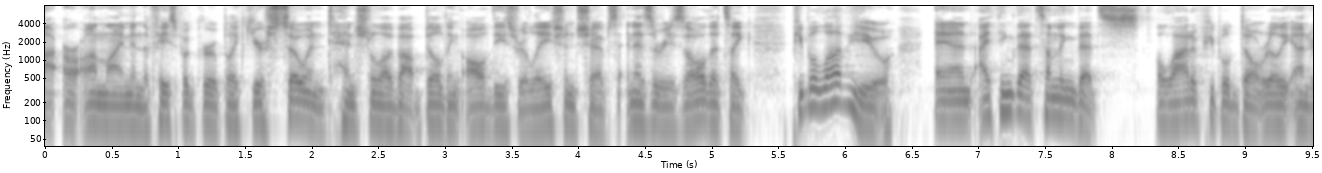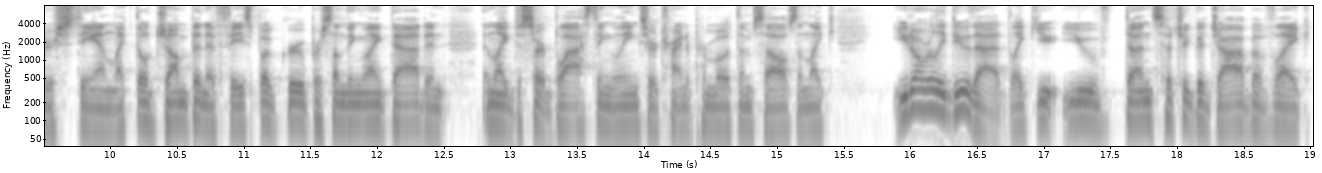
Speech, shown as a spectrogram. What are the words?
uh, or online in the Facebook group. Like you're so intentional about building all these relationships. And as a result it's like people love you. And I think that's something that's a lot of people don't really understand. Like they'll jump in a Facebook group or something like that and and like just start blasting links or trying to promote themselves. And like you don't really do that. Like you you've done such a good job of like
